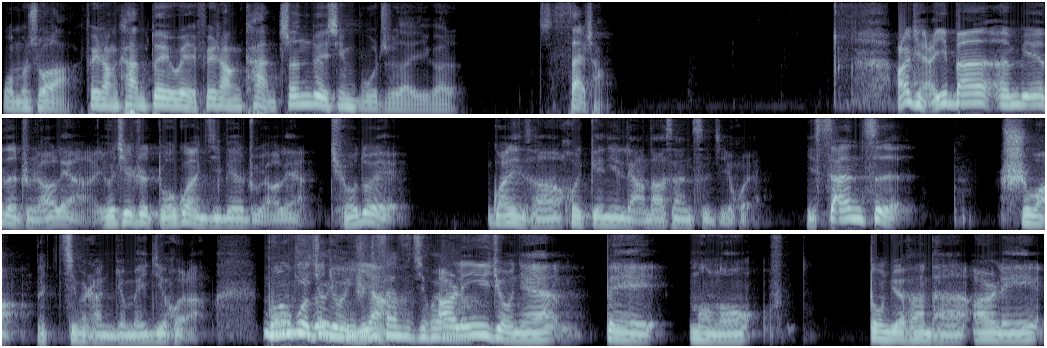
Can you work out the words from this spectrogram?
我们说了非常看对位、非常看针对性布置的一个赛场。而且啊，一般 NBA 的主教练啊，尤其是夺冠级别的主教练，球队管理层会给你两到三次机会，你三次失望，那基本上你就没机会了。布蒙蒂伦霍泽一样二零一九年被猛龙东决翻盘，二零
